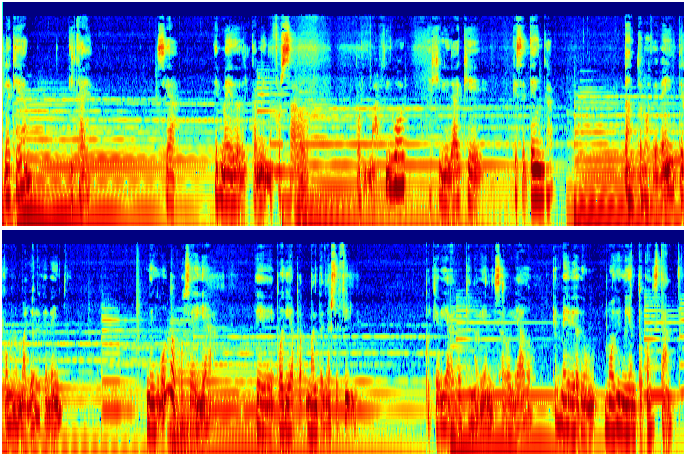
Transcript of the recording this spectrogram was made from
flaquean y caen, sea en medio del camino forzado por más vigor y agilidad que, que se tenga, tanto los de 20 como los mayores de 20. Ninguno poseía, eh, podía mantenerse firme, porque había algo que no habían desarrollado en medio de un movimiento constante.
